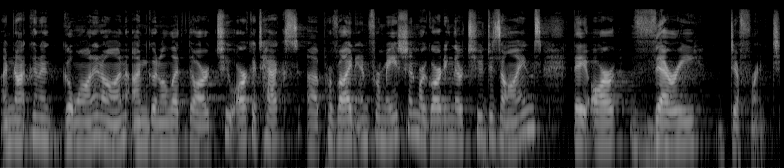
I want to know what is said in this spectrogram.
I'm not going to go on and on. I'm going to let our two architects uh, provide information regarding their two designs. They are very different.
